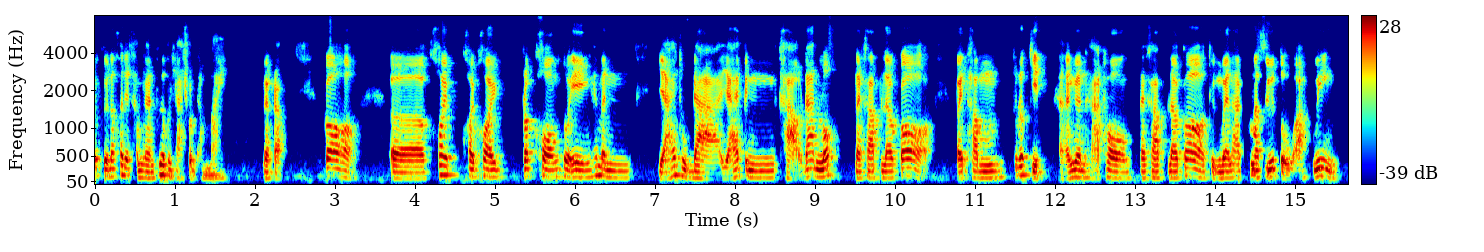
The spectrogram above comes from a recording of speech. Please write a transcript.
ก็คือแล้วเขาจะทำงานเพื่อประชาชนทำไมนะครับ ก็เอ่อค่อยค่อยค่อยประคองตัวเองให้มันอย่าให้ถูกด่า อย่าให้เป็นข่าวด้านลบนะครับ แล้วก็ไปทำธุรกิจหาเงินหาทองนะครับ แล้วก็ถึงเวลามาซื้อตั๋ววิ่งจบ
